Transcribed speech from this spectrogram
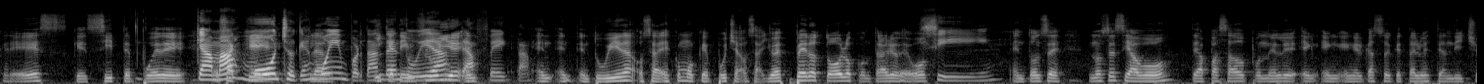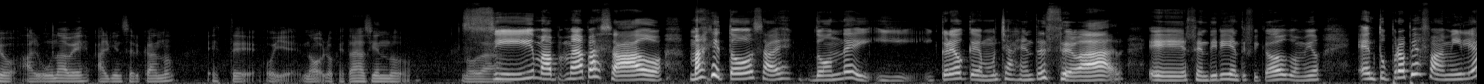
crees que sí te puede... que o sea, amas que- mucho, que es muy importante en tu vida, te en- afecta. en, en, en tu vida, o sea, es como que, pucha, o sea, yo espero todo lo contrario de vos. Sí. Entonces, no sé si a vos te ha pasado ponerle, en, en, en el caso de que tal vez te han dicho alguna vez alguien cercano, este, oye, no, lo que estás haciendo no da. Sí, me ha, me ha pasado. Más que todo, ¿sabes dónde? Y, y creo que mucha gente se va a eh, sentir identificado conmigo. En tu propia familia,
